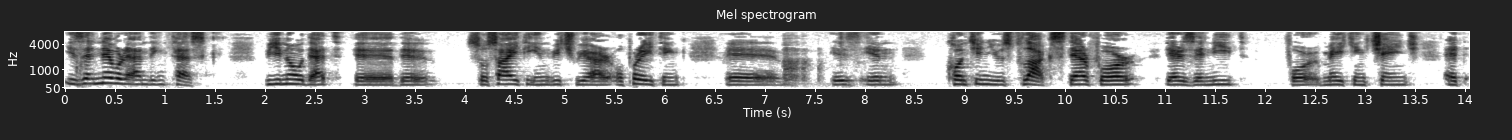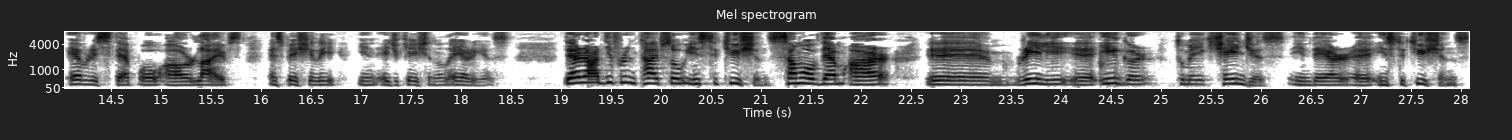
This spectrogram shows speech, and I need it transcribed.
is a never-ending task. We know that uh, the society in which we are operating uh, is in continuous flux. Therefore, there is a need for making change at every step of our lives, especially in educational areas. There are different types of institutions. Some of them are um, really uh, eager to make changes in their uh, institutions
